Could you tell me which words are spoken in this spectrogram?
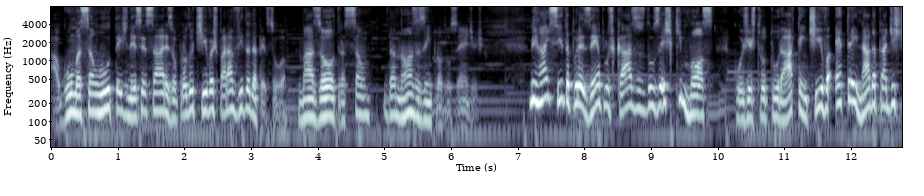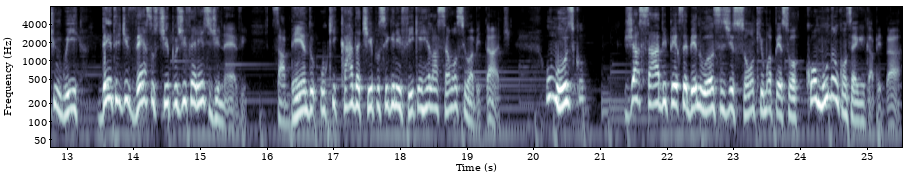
Algumas são úteis, necessárias ou produtivas para a vida da pessoa, mas outras são danosas e improducentes. Mihai cita, por exemplo, os casos dos esquimós, cuja estrutura atentiva é treinada para distinguir dentre diversos tipos diferentes de neve, sabendo o que cada tipo significa em relação ao seu habitat. O músico já sabe perceber nuances de som que uma pessoa comum não consegue captar.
